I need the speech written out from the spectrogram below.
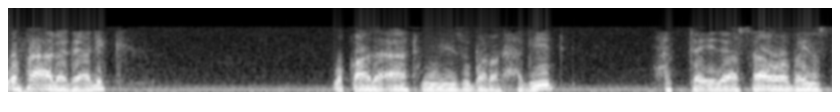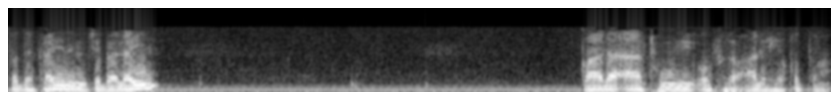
وفعل ذلك وقال آتوني زبر الحديد حتى إذا ساوى بين الصدفين الجبلين قال آتوني أفرغ عليه قطرا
